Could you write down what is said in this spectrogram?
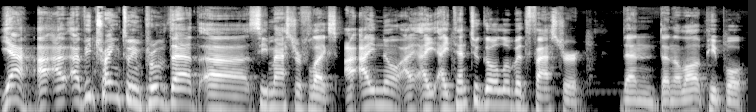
Yeah, I, have been trying to improve that uh, C Master Flex. I, I know I, I, tend to go a little bit faster than than a lot of people.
